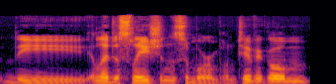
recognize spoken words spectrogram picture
the legislation, Summorum Pontificum,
